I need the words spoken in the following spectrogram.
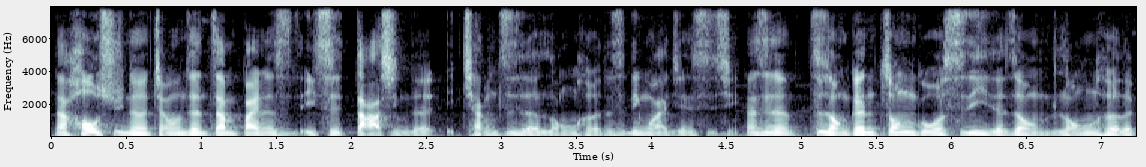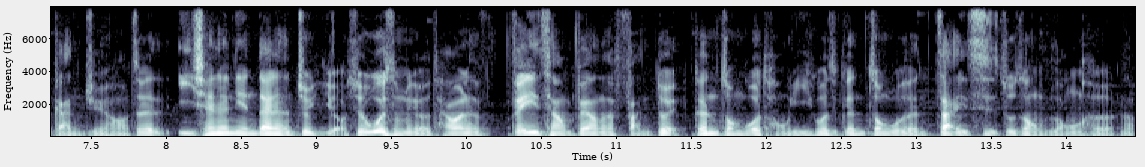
那后续呢，蒋中正战败呢，是一次大型的强制的融合，那是另外一件事情。但是呢，这种跟中国势力的这种融合的感觉哈，这个以前的年代呢就有。所以为什么有台湾人非常非常的反对跟中国统一，或者跟中国人再一次做这种融合？那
